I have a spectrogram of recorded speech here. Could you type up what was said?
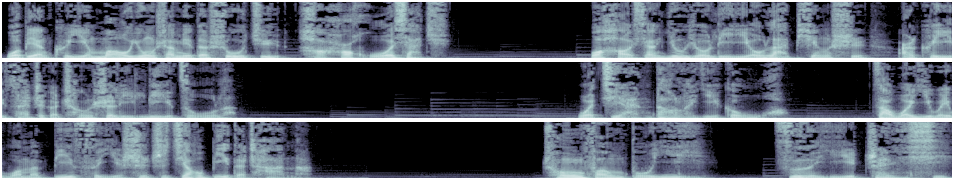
我便可以冒用上面的数据，好好活下去。我好像又有理由来平视，而可以在这个城市里立足了。我捡到了一个我，在我以为我们彼此已失之交臂的刹那。重逢不易，自宜珍惜。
